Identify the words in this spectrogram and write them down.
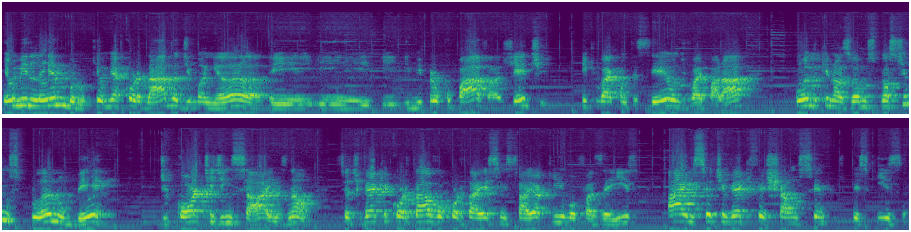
eu me lembro que eu me acordava de manhã e, e, e me preocupava. Gente, o que, que vai acontecer? Onde vai parar? Quando que nós vamos? Nós tínhamos plano B de corte de ensaios. Não, se eu tiver que cortar, vou cortar esse ensaio aqui, vou fazer isso. Ah, e se eu tiver que fechar um centro de pesquisa,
